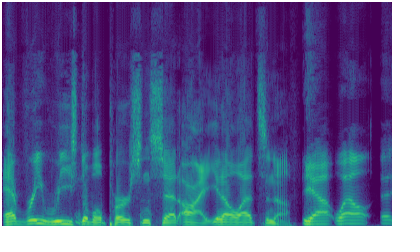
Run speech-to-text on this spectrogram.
every reasonable person said, "All right, you know what? That's enough." Yeah, well, uh,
